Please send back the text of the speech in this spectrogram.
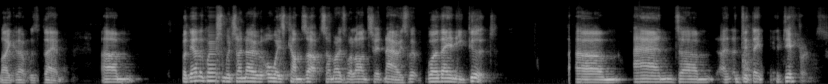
like that was them. Um, but the other question, which I know always comes up, so I might as well answer it now, is were they any good? Um, and, um, and, and did they make a difference?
